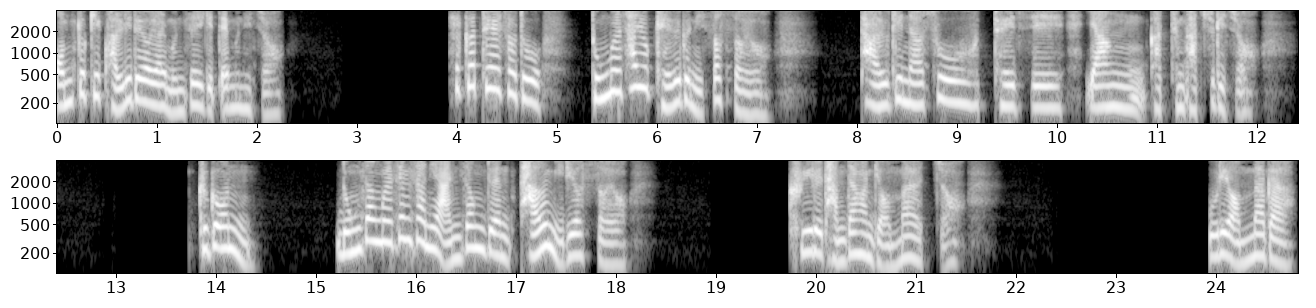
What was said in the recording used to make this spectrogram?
엄격히 관리되어야 할 문제이기 때문이죠. 헤카테에서도 동물 사육 계획은 있었어요. 닭이나 소, 돼지, 양 같은 가축이죠. 그건 농작물 생산이 안정된 다음 일이었어요. 그 일을 담당한 게 엄마였죠. 우리 엄마가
